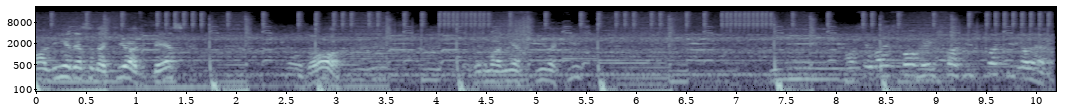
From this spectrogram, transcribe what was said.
Uma linha dessa daqui, ó, de pesca. Vamos, ó. Fazendo uma linha fina aqui. E você vai somente fazer isso aqui, galera.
